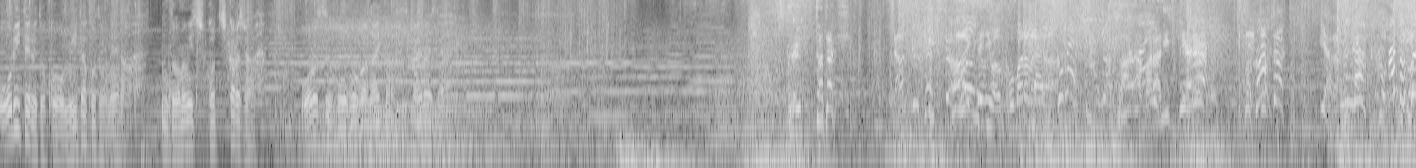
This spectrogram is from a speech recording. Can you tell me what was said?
降りてるとこ見たことねえな。どのみちこっちからじゃ降ろす方法がないから使えないぜ。ぶったたき相手には困らないなごめんバラバラにしてやるそこやらみんなあとちょっ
